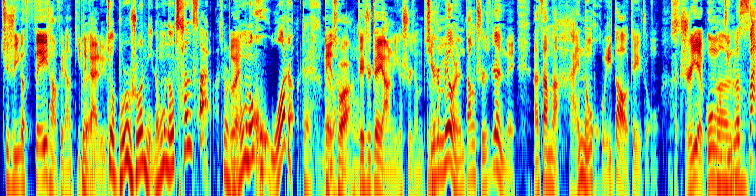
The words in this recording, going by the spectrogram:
这是一个非常非常低的概率。就不是说你能不能参赛了，就是你能不能活着，这没错，这这是这样的一个事情。其实没有人当时认为兰斯阿姆特朗还能回到这种呃职业公路自行车赛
